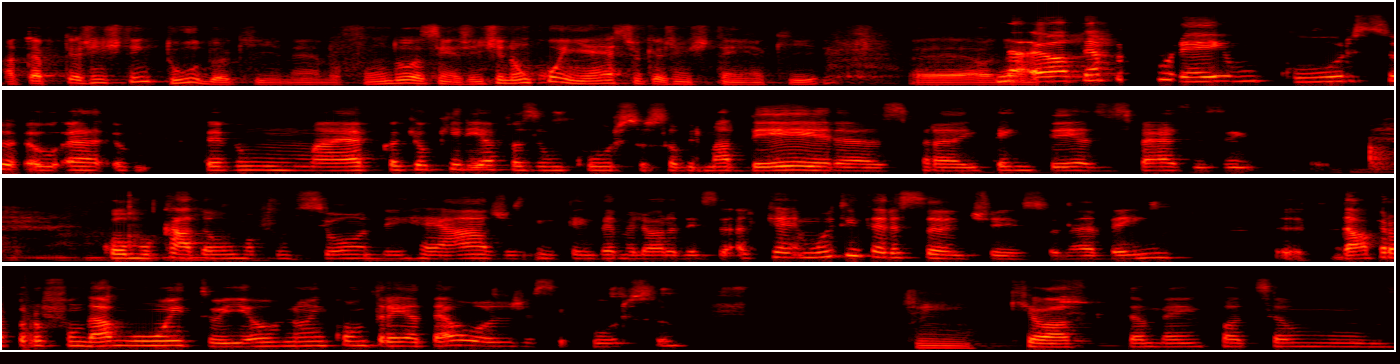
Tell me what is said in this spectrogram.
Até porque a gente tem tudo aqui, né? No fundo, assim, a gente não conhece o que a gente tem aqui. É, não, eu até procurei um curso. Eu, é, eu, teve uma época que eu queria fazer um curso sobre madeiras para entender as espécies e como cada uma funciona e reage, entender melhor a densidade. Que é muito interessante isso, né? Bem, dá para aprofundar muito e eu não encontrei até hoje esse curso. Sim. Que eu acho que também pode ser um,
